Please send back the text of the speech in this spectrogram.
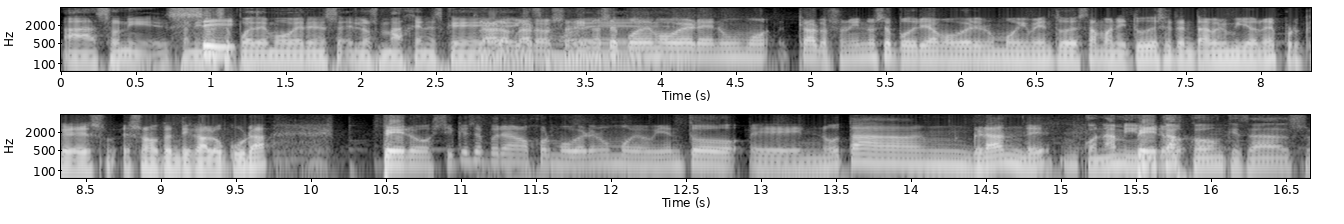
a Sony. Sony no se puede mover en, los márgenes que. Claro, claro. Sony no se puede mover en un. Claro, Sony no se podría mover en un movimiento de esta magnitud de 70.000 millones porque es, es una auténtica locura. Pero sí que se podría a lo mejor mover en un movimiento eh, no tan grande. Un Konami, pero, un Capcom, quizás.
